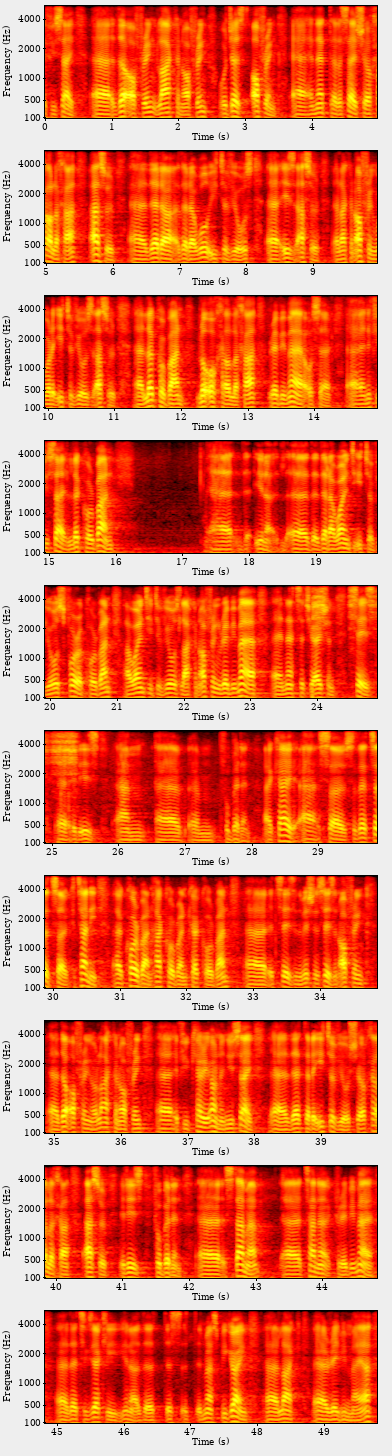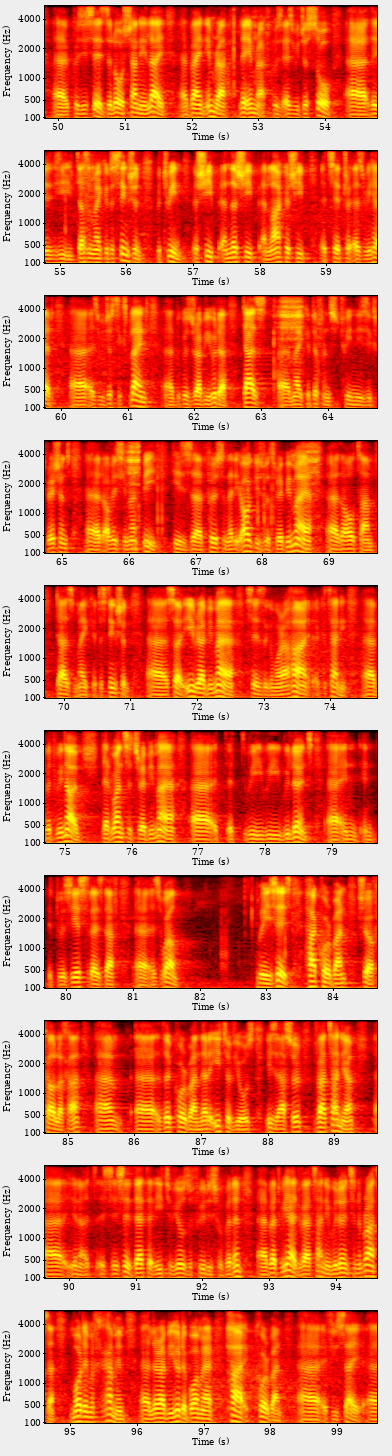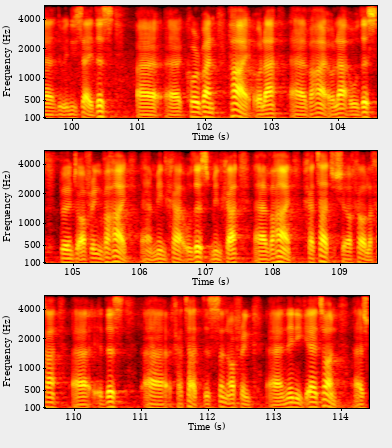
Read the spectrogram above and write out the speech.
if you say the offering, like an offering, or just offering uh, and that, that I say, Shochalacha Asur, uh, that, I, that I will eat of yours uh, is Asur. like an offering, what I eat of yours is Asur. Le Korban, Lo Ochal Lecha, Rebbe Meir. And if you say, Le Korban, uh, you know, uh, that I won't eat of yours for a korban. I won't eat of yours like an offering. Rabbi Meir, in that situation, says uh, it is um, uh, um, forbidden. Okay, so so that's it. So Katani, korban, ha korban, ka korban. it says in the Mishnah, it says an offering, the offering or like an offering. if you carry on and you say that that I eat of yours, it is forbidden. Stama Tana Rebbe Meir. That's exactly, you know, the, this, it, must be going uh, like uh, Rebbe Meir, because uh, he says the law Shani Le uh, Bain Imra Le Imra, because as we just saw, uh, the, he doesn't make a distinction between a sheep and the sheep and like a sheep, etc., as we had, uh, as we just explained, uh, because Rabbi Yehuda does make a difference between these expressions. it obviously must be his person that he argues with, Rebbe Meir, the whole time does make a distinction. so, E. Rabbi Meir says the Gemara. Gemara Katani. Uh, but we know that once it's Rabbi Meir, uh, it, it, we, we, we learned uh, in, in, it was yesterday's daf uh, as well where he says, Ha korban um, uh, the korban that I eat of yours is asur. Vatanya, uh, you know, it, it, says that that eat of yours the food is forbidden. Uh, but we had Vatanya, we learned in the Modem Chachamim, uh, L'Rabbi Yehuda Boimer, Ha korban. Uh, if you say, uh, when you say this, uh, uh, Uh, uh, korban. Hai ola uh, v'hai ola or this burnt offering. V'hai uh, mincha or this mincha v'hai chatat she'achal lecha this uh, chatat, the sin offering, uh, and then he adds on uh,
